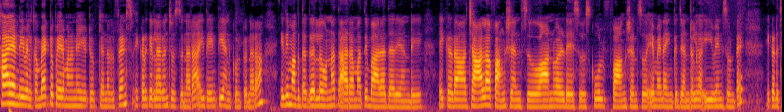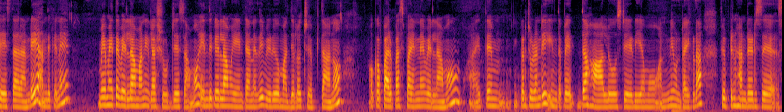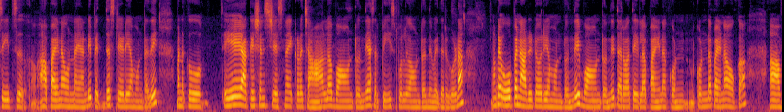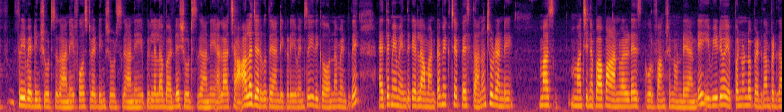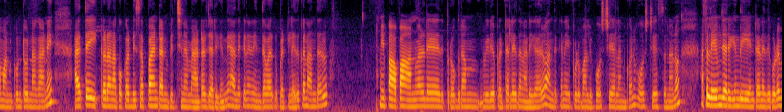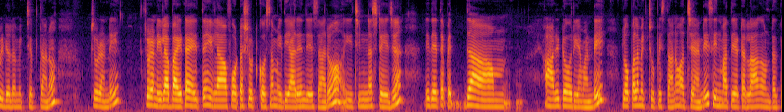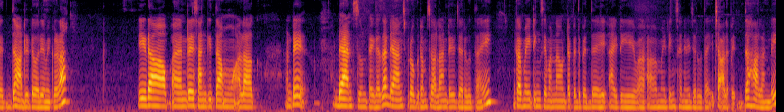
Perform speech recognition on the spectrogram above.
Hi అండి welcome back to పేరమననే YouTube channel. Friends ఎక్కడికి వెళ్ళారని చూస్తున్నారా? ఇదేంటి అనుకుంటున్నారా? ఇది మాకు దగ్గరలో ఉన్న తారామతి బారాదరి అండి. ఇక్కడ చాలా functions annual days school functions ఏమైనా ఇంకా జనరల్గా ఈవెంట్స్ ఉంటే ఇక్కడ చేస్తారండి. అందుకనే మేమైతే వెళ్ళామని ఇలా షూట్ చేసాము. ఎందుకు వెళ్ళాము ఏంటి అనేది వీడియో మధ్యలో చెప్తాను. ఒక పర్పస్ పైనే వెళ్ళాము. అయితే ఇక్కడ చూడండి ఇంత పెద్ద హాలు స్టేడియము అన్నీ ఉంటాయి ఇక్కడ. ఫిఫ్టీన్ హండ్రెడ్ సీట్స్ ఆ పైన ఉన్నాయండి. పెద్ద స్టేడియం ఉంటుంది. మనకు ఏ అకేషన్స్ చేసినా ఇక్కడ చాలా బాగుంటుంది. అసలు పీస్ఫుల్గా ఉంటుంది వెదర్ కూడా. అంటే ఓపెన్ ఆడిటోరియం ఉంటుంది బాగుంటుంది. తర్వాత ఇలా పైన కొండ పైన ఒక ఫ్రీ వెడ్డింగ్ షూట్స్ కానీ ఫస్ట్ వెడ్డింగ్ షూట్స్ కానీ పిల్లల బర్త్డే షూట్స్ కానీ అలా చాలా జరుగుతాయండి ఇక్కడ ఈవెంట్స్. ఇది గవర్నమెంట్ది. అయితే మేము ఎందుకు వెళ్ళామంటే మీకు చెప్పేస్తాను. చూడండి మా మా చిన్న పాప ఆన్యువల్ డే స్కూల్ ఫంక్షన్ ఉండే అండి. ఈ వీడియో ఎప్పటి నుండో పెడదాం పెడదాం అనుకుంటున్నా కానీ అయితే ఇక్కడ నాకు ఒక డిసప్పాయింట్ అనిపించిన మ్యాటర్ జరిగింది. అందుకే నేను ఇంతవరకు పెట్టలేదు. కానీ అందరూ మీ పాప ఆన్యువల్ డే ప్రోగ్రామ్ వీడియో పెట్టలేదని అడిగారు. అందుకనే ఇప్పుడు మళ్ళీ పోస్ట్ చేయాలనుకొని పోస్ట్ చేస్తున్నాను. అసలు ఏం జరిగింది ఏంటనేది కూడా వీడియోలో మీకు చెప్తాను. చూడండి. చూడండి ఇలా బయట అయితే ఇలా ఫోటోషూట్ కోసం ఇది అరేంజ్ చేశారు. ఈ చిన్న స్టేజ్ ఇదైతే పెద్ద um, ఆడిటోరియం అండి. లోపల మీకు చూపిస్తాను. వచ్చేయండి. సినిమా థియేటర్ లాగా ఉంటుంది. పెద్ద ఆడిటోరియం ఇక్కడ. ఈడ అంటే సంగీతము అలా అంటే డ్యాన్స్ ఉంటాయి కదా డ్యాన్స్ ప్రోగ్రామ్స్ అలాంటివి జరుగుతాయి. ఇంకా మీటింగ్స్ ఏమన్నా ఉంటే పెద్ద పెద్ద ఐటీ మీటింగ్స్ అనేవి జరుగుతాయి. చాలా పెద్ద హాల్ అండి.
